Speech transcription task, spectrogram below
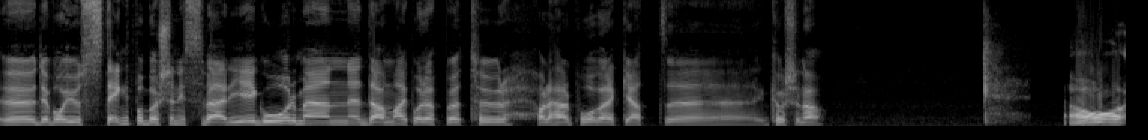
Eh, det var ju stängt på börsen i Sverige igår men Danmark var öppet. Hur har det här påverkat eh, kurserna? Ja,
